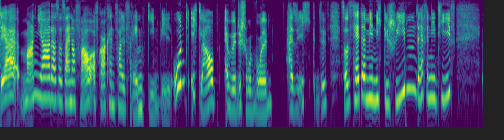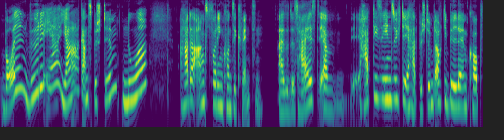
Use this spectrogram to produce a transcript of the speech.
der Mann ja, dass er seiner Frau auf gar keinen Fall fremd gehen will. Und ich glaube, er würde schon wollen. Also ich, sonst hätte er mir nicht geschrieben, definitiv. Wollen würde er, ja, ganz bestimmt, nur hat er Angst vor den Konsequenzen. Also das heißt, er hat die Sehnsüchte, er hat bestimmt auch die Bilder im Kopf.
